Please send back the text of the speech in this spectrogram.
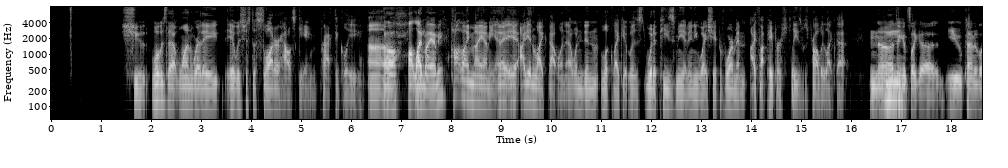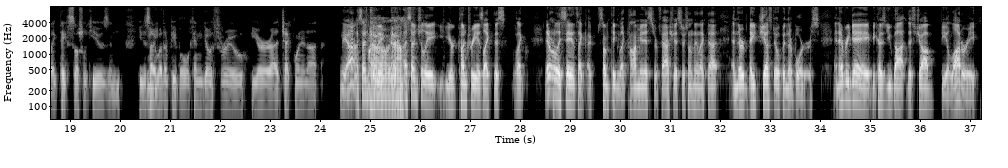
shoot what was that one where they it was just a slaughterhouse game practically um Uh, Hotline Miami. Hotline Miami and I I didn't like that one that one didn't look like it was would appease me in any way shape or form and I thought Papers Please was probably like that No, I Mm. think it's like a you kind of like take social cues and you decide Mhm. whether people can go through your uh, checkpoint or not. Yeah, Ah. essentially, Oh, yeah. essentially, your country is like this. Like they don't really say it's like a, something like communist or fascist or something like that, and they're they just open their borders, and every day because you got this job via lottery,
